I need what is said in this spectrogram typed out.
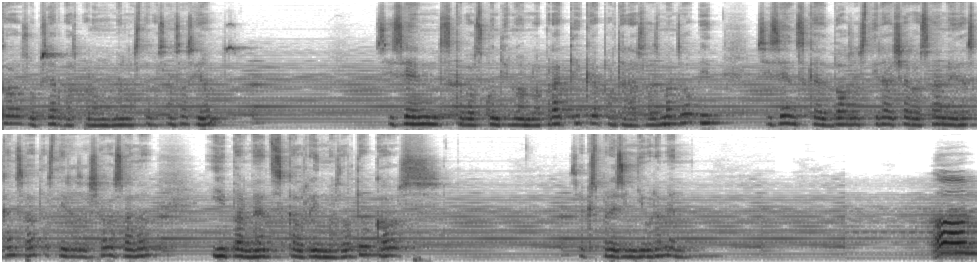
cos, observes per un moment les teves sensacions. Si sents que vols continuar amb la pràctica, portaràs les mans al pit. Si sents que et vols estirar a Shavasana i descansar, t'estires a Shavasana i permets que els ritmes del teu cos s'expressin lliurement. Om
